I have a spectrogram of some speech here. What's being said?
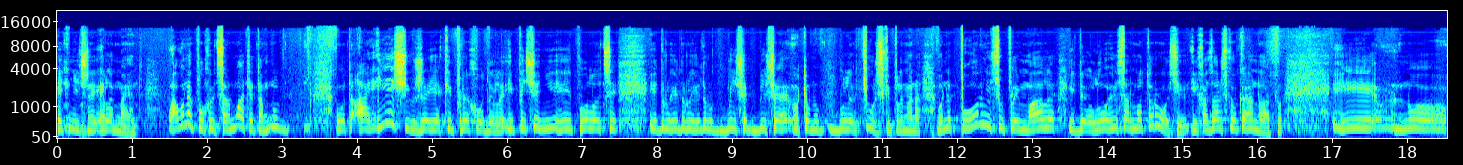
етнічний елемент. А вони походять сармати там. Ну от а інші, вже які приходили, і печеніги, і половці, і другі, другі, другі більше більше тому були тюркські племена. Вони повністю приймали ідеологію сарматоросів і хазарського каганату. І, ну,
